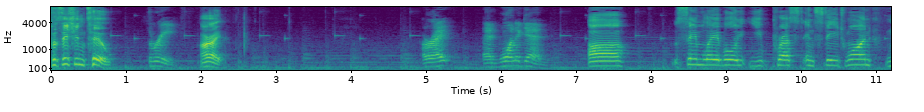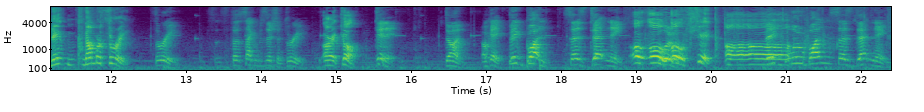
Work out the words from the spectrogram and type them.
position two. Three. All right. All right. And one again. Uh, the same label you pressed in stage one. Name number three. Three. The second position. Three. All right, go. Did it. Done. Okay, big button. says detonate. Oh, oh, Blue. oh, shit. Uh, Big blue button says detonate.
